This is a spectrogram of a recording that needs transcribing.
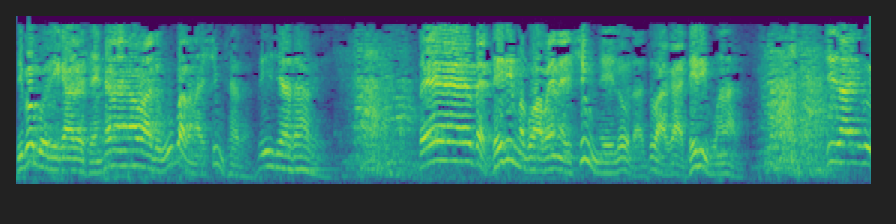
ဒီပုဂ္ဂိုလ်ဒီကားလို့ရှင်ခန္ဓာ၅ပါးသူဥပဒနာရှုထားတာသိကြတာပဲတဲတဲ့ဒိဋ္ဌိမကွာဘဲနဲ့ရှုနေလို့လားသူကဒိဋ္ဌိဝင်လာတာကြည်စားအခု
